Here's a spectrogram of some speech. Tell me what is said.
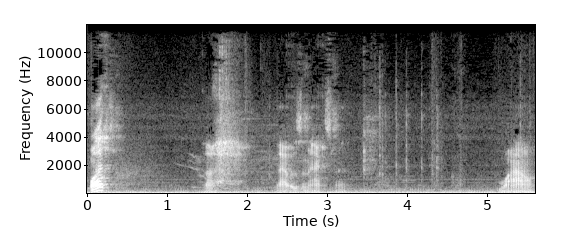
What? Ugh, that was an accident. Wow.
